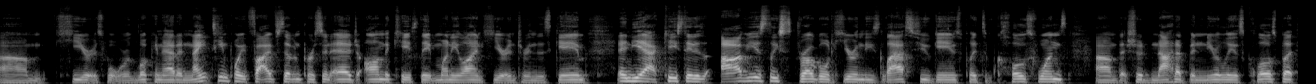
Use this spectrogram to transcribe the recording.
Um, here is what we're looking at a 19.57% edge on the K State money line here entering this game. And yeah, K State has obviously struggled here in these last few games, played some close ones um, that should not have been nearly as close. But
